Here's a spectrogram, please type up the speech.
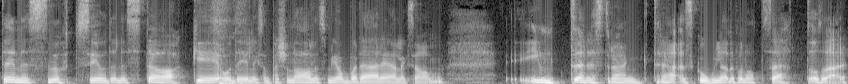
Den är smutsig och den är stökig och det är liksom personalen som jobbar där är liksom inte restaurangskolade på något sätt och sådär.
